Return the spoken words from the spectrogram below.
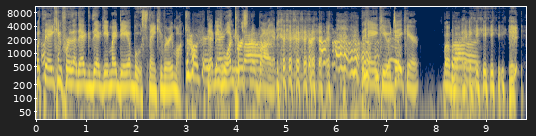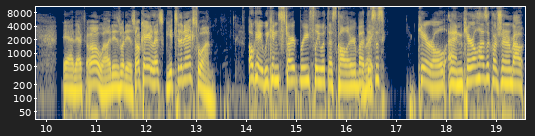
but thank you for that. That, that gave my day a boost. Thank you very much. Okay, that means one you. person would buy it. thank you. Take care. Bye bye. Yeah, that's oh well. It is what it is. Okay, let's get to the next one. Okay, we can start briefly with this caller, but Right. this is Carol, and Carol has a question about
